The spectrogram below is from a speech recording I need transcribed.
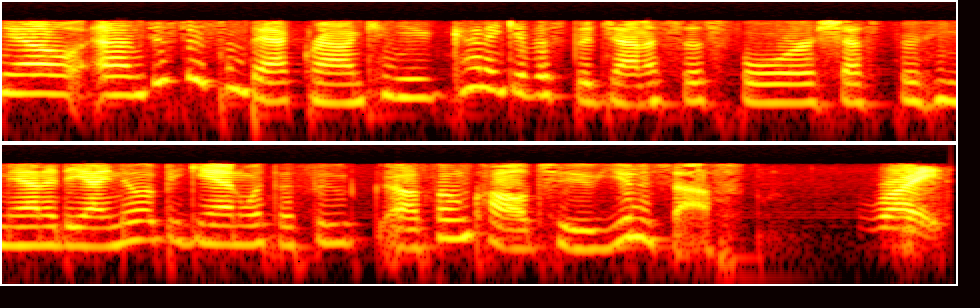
Now, um, just as some background, can you kind of give us the genesis for Chefs for Humanity? I know it began with a food uh, phone call to UNICEF. Right.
